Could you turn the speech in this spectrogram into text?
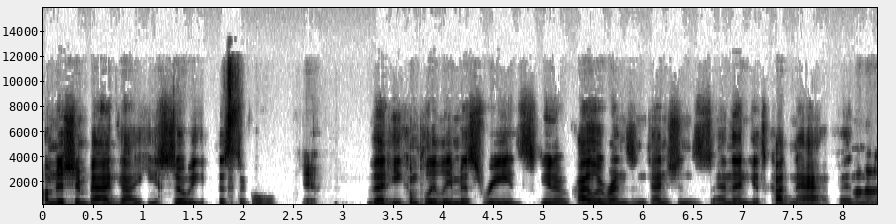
omniscient bad guy, he's so egotistical Yeah. that he completely misreads, you know, Kylo Ren's intentions and then gets cut in half. And Mhm.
